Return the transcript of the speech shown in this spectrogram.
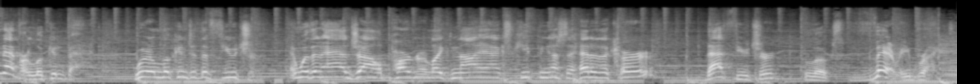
never looking back. We're looking to the future, and with an agile partner like Nayax keeping us ahead of the curve, that future looks very bright.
